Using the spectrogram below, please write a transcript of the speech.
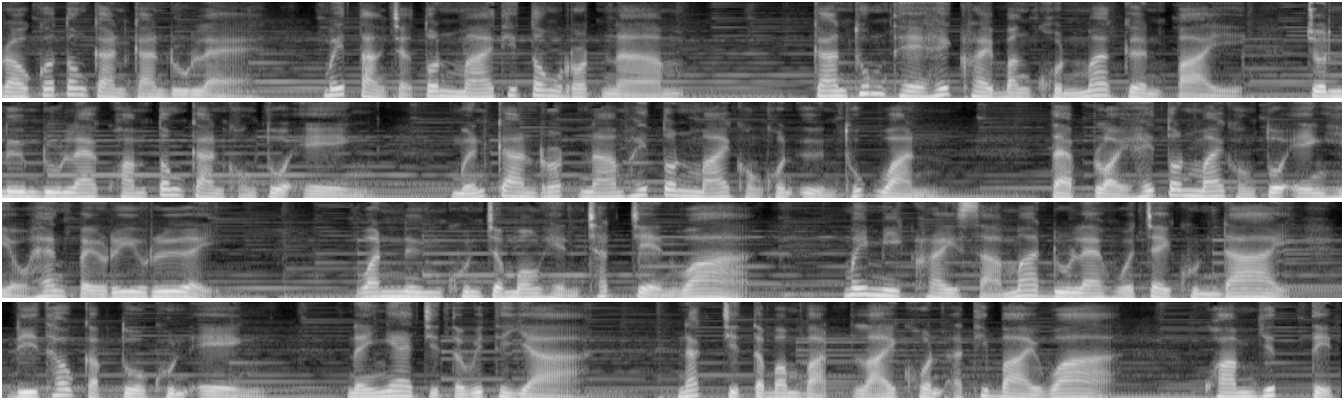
เราก็ต้องการการดูแล ไม่ต่างจากต้นไม้ที่ต้องรดน้ำ การทุ่มเทให้ใครบางคนมากเกินไป จนลืมดูแลความต้องการของตัวเอง เหมือนการรดน้ำให้ต้นไม้ของคนอื่นทุกวัน แต่ปล่อยให้ต้นไม้ของตัวเองเหี่ยวแห้งไปเรื่อยๆ วันหนึ่งคุณจะมองเห็นชัดเจนว่า ไม่มีใครสามารถดูแลหัวใจคุณได้ ดีเท่ากับตัวคุณเอง ในแง่จิตวิทยา นักจิตบำบัดหลายคนอธิบายว่า ความยึดติด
